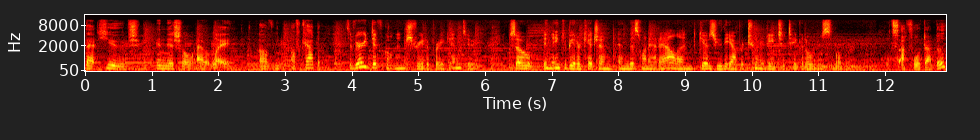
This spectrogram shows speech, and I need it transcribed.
that huge initial outlay of, of capital. It's a very difficult industry to break into. So an incubator kitchen and this one at Allen gives you the opportunity to take it a little slower. It's affordable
